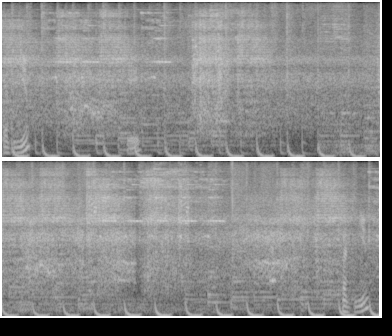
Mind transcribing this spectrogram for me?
Continue. Okay. Continue.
